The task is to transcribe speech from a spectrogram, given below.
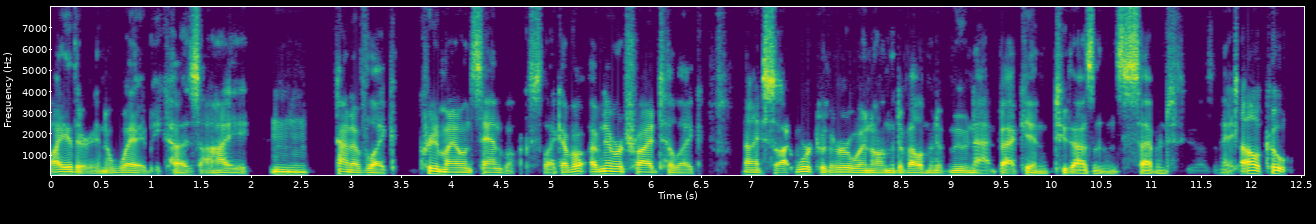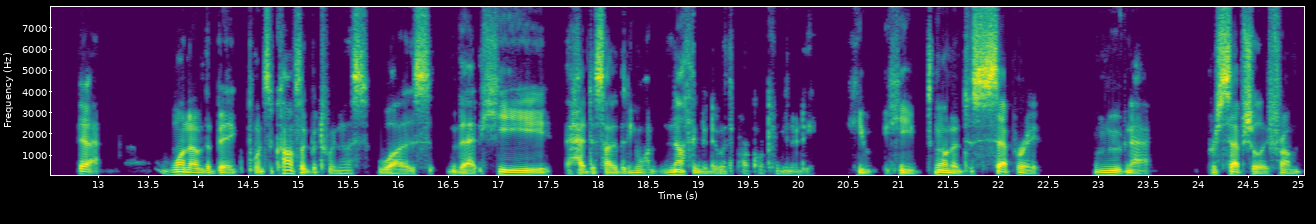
either in a way because I Mm, kind of like created my own sandbox. Like I've I've never tried to like nice. so I worked with Erwan on the development of MovNat back in 2007 to 2008. Oh, cool. Yeah. One of the big points of conflict between us was that he had decided that he wanted nothing to do with the parkour community. He he wanted to separate MovNat perceptually from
